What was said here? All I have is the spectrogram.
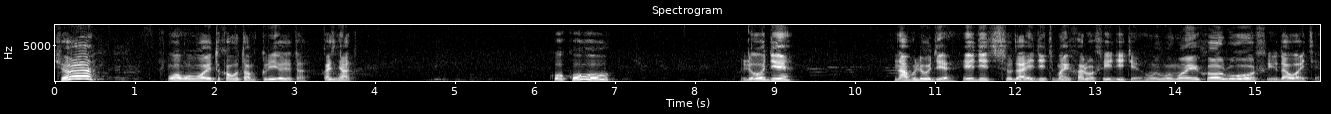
Чё? О, во, во, это кого там кли это казнят? Ку-ку. Люди. На блюде. Идите сюда, идите, мои хорошие, идите. Ой, мои хорошие, давайте.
